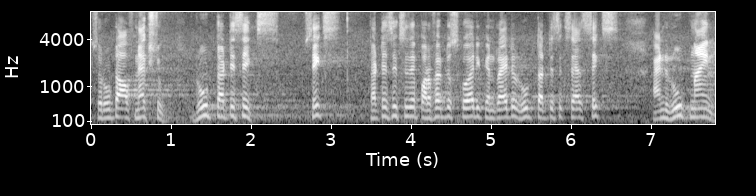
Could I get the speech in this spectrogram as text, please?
so root of next to root 36 6 36 is a perfect square. You can write a root 36 as 6 and root 9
